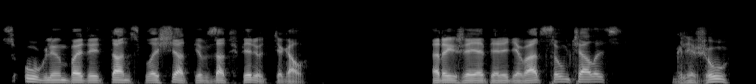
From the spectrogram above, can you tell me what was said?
с углем по этой танцплощадке взад-вперед тягал. Рыжая переодеваться умчалась. Гляжу,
